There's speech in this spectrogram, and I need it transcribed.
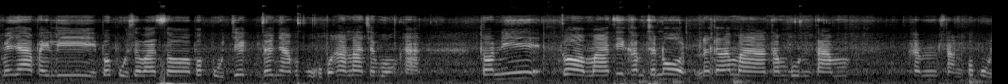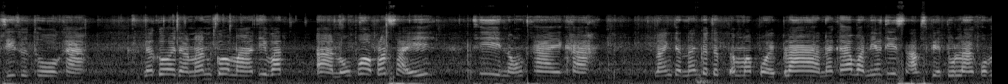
แม่ย่าไพลีพ่อปู่สวาซอพ่อปู่เจ๊กและยาพ่อปู่อุปการราชวงศ์ค่ะ ตอนนี้ก็มาที่คำชะโนดนะคะ มาทำบุญตามคำสั่งพ่อปู่ศรีสุโธค่ะ แล้วก็จากนั้นก็มาที่วัดหลวงพ่อพระไสยที่หนองคายค่ะ หลังจากนั้นก็จะมาปล่อยปลานะคะ วันนี้วันที่ 31 ตุลาคม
